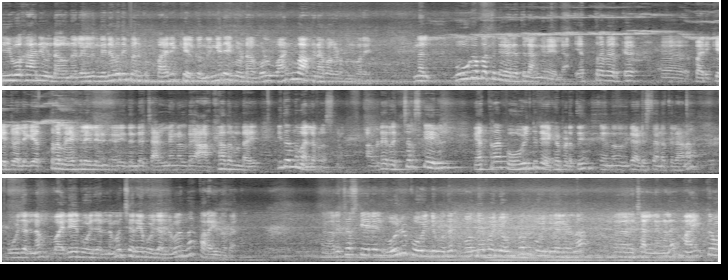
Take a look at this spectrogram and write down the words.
ജീവഹാനി ഉണ്ടാകുന്ന അല്ലെങ്കിൽ നിരവധി പേർക്ക് പരിക്കേൽക്കുന്നു. ഇങ്ങനെയൊക്കെ ഉണ്ടാകുമ്പോൾ വൻ വാഹനാപകടം എന്ന് പറയും. എന്നാൽ ഭൂകമ്പത്തിന്റെ കാര്യത്തിൽ അങ്ങനെയല്ല. എത്ര പേർക്ക് പരിക്കേറ്റു അല്ലെങ്കിൽ എത്ര മേഖലയിൽ ഇതിന്റെ ചലനങ്ങളുടെ ആഘാതമുണ്ടായി ഇതൊന്നുമല്ല പ്രശ്നം. അവിടെ റിച്ചർ സ്കെയിലിൽ എത്ര പോയിന്റ് രേഖപ്പെടുത്തി എന്നതിന്റെ അടിസ്ഥാനത്തിലാണ് ഭൂചലനം വലിയ ഭൂചലനമോ ചെറിയ ഭൂചലനമോ എന്ന് പറയുന്നത്. റിച്ചർ സ്കെയിലിൽ ഒരു പോയിന്റ് മുതൽ ഒന്ന് പോയിന്റ് ഒമ്പത് പോയിന്റ് വരെയുള്ള ചലനങ്ങളെ മൈക്രോ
